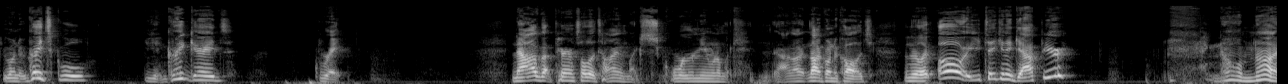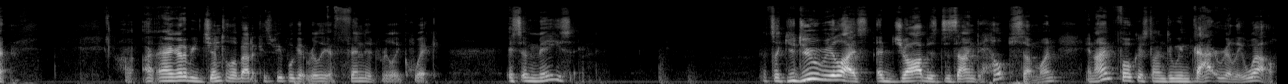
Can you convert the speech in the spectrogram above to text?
You're going to a great school. You're getting great grades. Great. Now I've got parents all the time like squirming when I'm like, I'm not going to college. And they're like, Oh, are you taking a gap year? Like, no, I'm not. I, I gotta be gentle about it because people get really offended really quick. It's amazing. It's like you do realize a job is designed to help someone, and I'm focused on doing that really well,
